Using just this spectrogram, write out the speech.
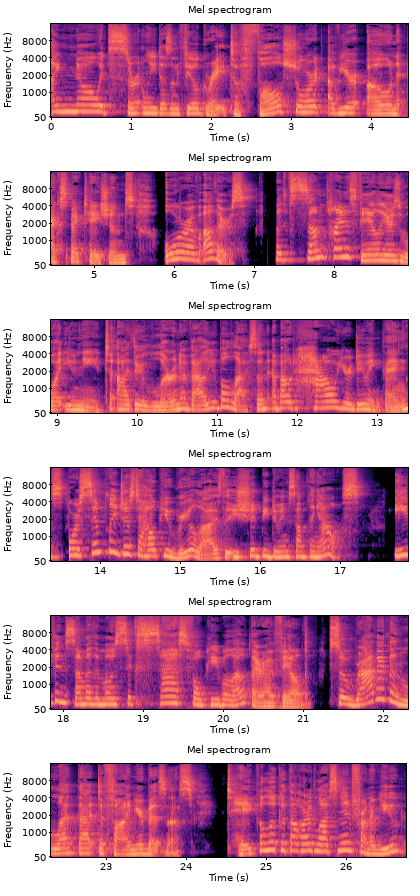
I know it certainly doesn't feel great to fall short of your own expectations or of others. But sometimes failure is what you need to either learn a valuable lesson about how you're doing things or simply just to help you realize that you should be doing something else. Even some of the most successful people out there have failed. So rather than let that define your business, take a look at the hard lesson in front of you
